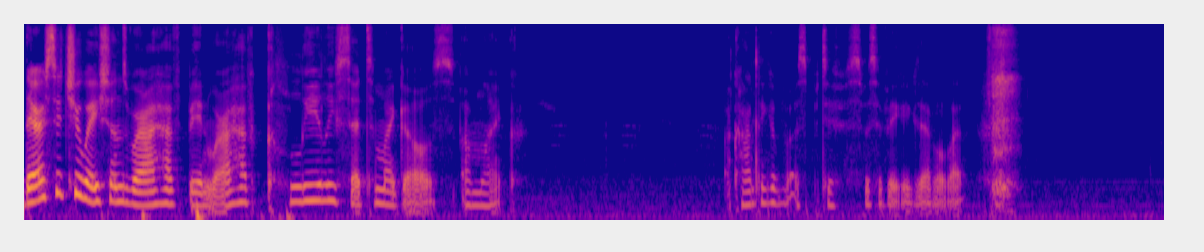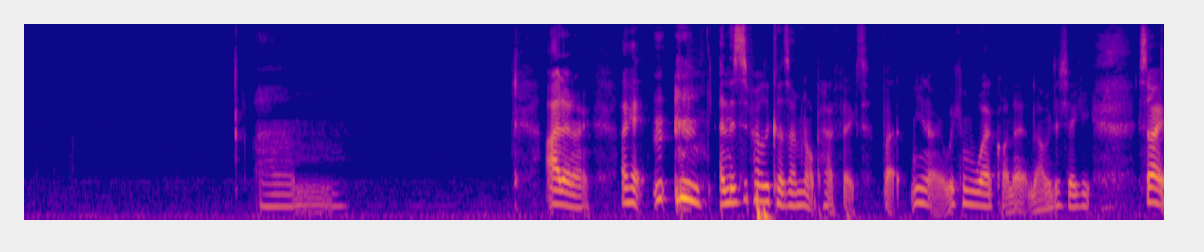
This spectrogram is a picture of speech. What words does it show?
There are situations where I have been where I have clearly said to my girls, I'm like, I can't think of a specific example, but um, I don't know. Okay, and this is probably because I'm not perfect, but you know, we can work on it. No, I'm just joking. So,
